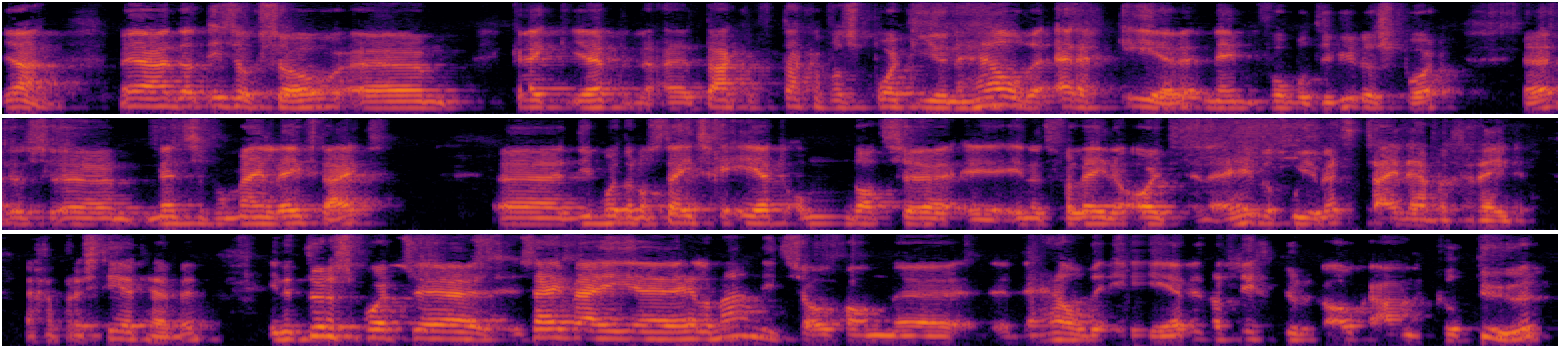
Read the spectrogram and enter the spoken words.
Ja, nou ja, dat is ook zo. Ehm, kijk, je hebt uh, takken, van sport die hun helden erg eren. Neem bijvoorbeeld de wielersport. Hè? Dus ehm, mensen van mijn leeftijd, uh, die worden nog steeds geëerd omdat ze in het verleden ooit hele goede wedstrijden hebben gereden en gepresteerd hebben. In de turnsport zijn wij helemaal niet zo van de helden eren. Dat ligt natuurlijk ook aan de cultuur.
